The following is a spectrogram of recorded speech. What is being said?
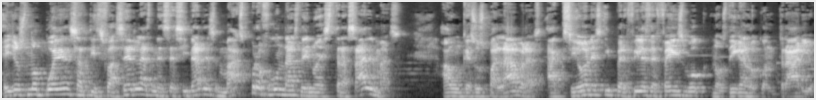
Ellos no pueden satisfacer las necesidades más profundas de nuestras almas aunque sus palabras, acciones y perfiles de Facebook nos digan lo contrario.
